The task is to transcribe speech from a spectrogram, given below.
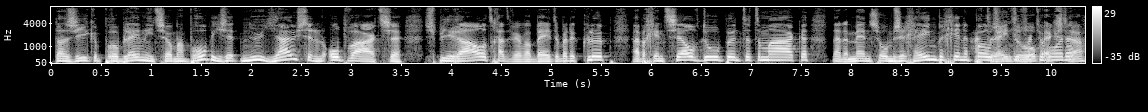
dan zie ik het probleem niet zo. Maar Bobby zit nu juist in een opwaartse spiraal. Het gaat weer wat beter bij de club. Hij begint zelf doelpunten te maken. Nou, de mensen om zich heen beginnen positiever te worden. extra.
